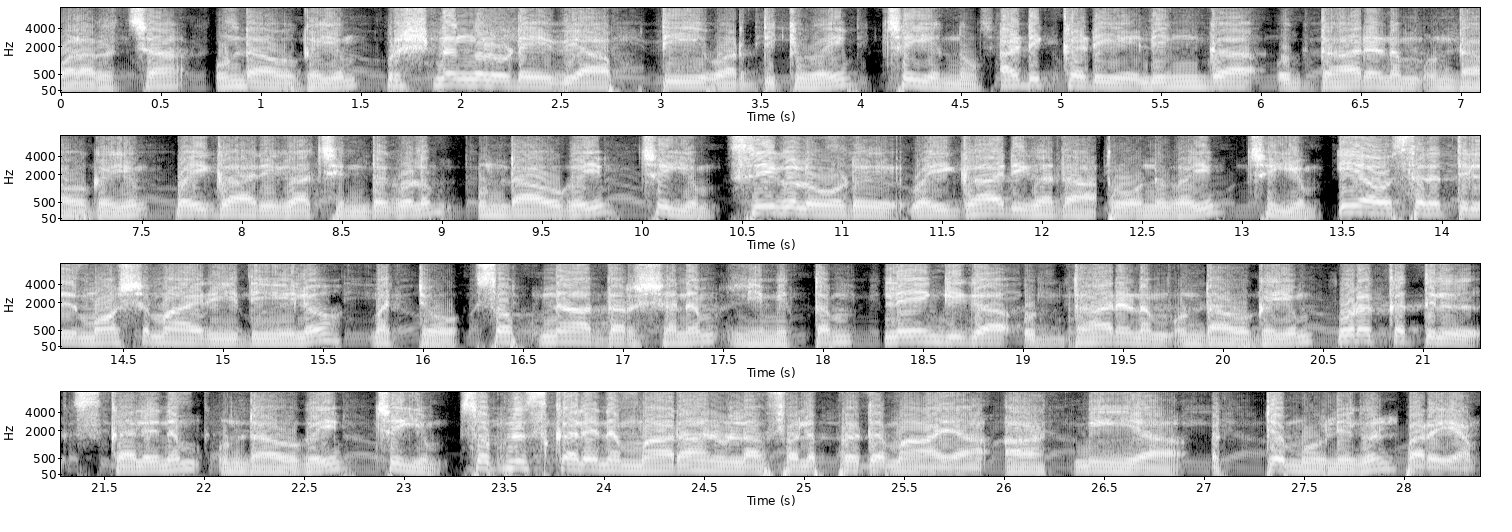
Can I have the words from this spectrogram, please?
വളർച്ച ഉണ്ടാവുകയും പ്രശ്നങ്ങളുടെ വ്യാപ്തി വർദ്ധിക്കുകയും ചെയ്യുന്നു. അടിക്കടി ലിംഗ ഉദ്ധാരണം ഉണ്ടാവുകയും വൈകാരിക ചിന്തകളും ഉണ്ടാവുകയും ചെയ്യും. സ്ത്രീകളോട് വൈകാരികത തോന്നുകയും ചെയ്യും. ഈ അവസരത്തിൽ മോശമായ രീതിയിലോ മറ്റോ സ്വപ്ന ദർശനം നിമിത്തം ലൈംഗിക ഉദ്ധാരണം ഉണ്ടാവുകയും ഉറക്കത്തിൽ സ്കലനം ഉണ്ടാവുകയും ചെയ്യും. സ്വപ്നസ്ഖലനം മാറാനുള്ള ഫലപ്രദമായ ആത്മീയ ഒറ്റമൂലികൾ പറയാം.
